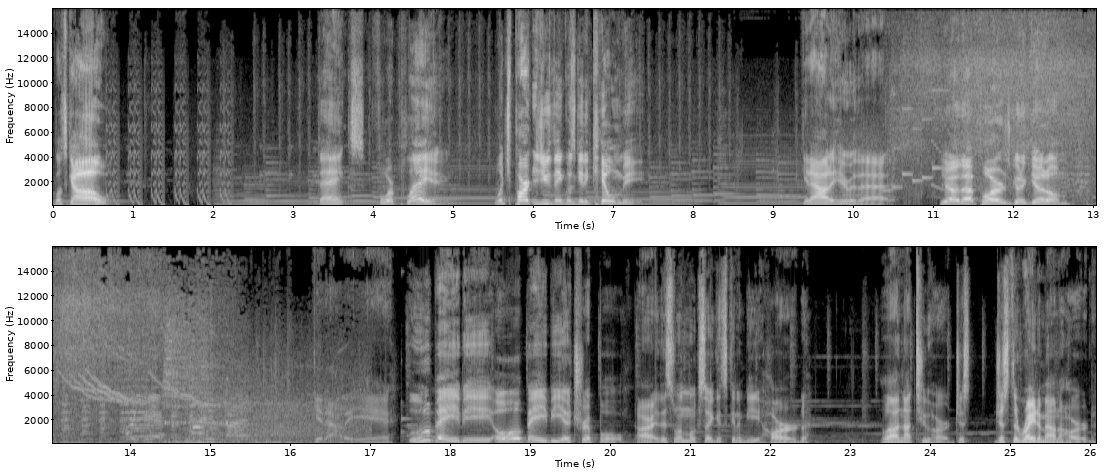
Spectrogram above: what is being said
Let's go! Thanks for playing. Which part did you think was gonna kill me? Get out of here with that. Yeah, that part is gonna get him. Ooh, baby. Oh, baby, a triple. All right, this one looks like it's gonna be hard. Well, not too hard. Just just the right amount of hard.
